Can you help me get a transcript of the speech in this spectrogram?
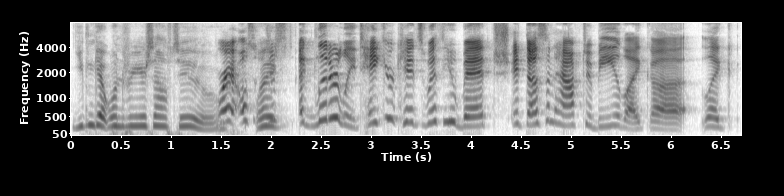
you can get one for yourself too. Right. Also, Like, just like literally take your kids with you, bitch. It doesn't have to be like uh like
